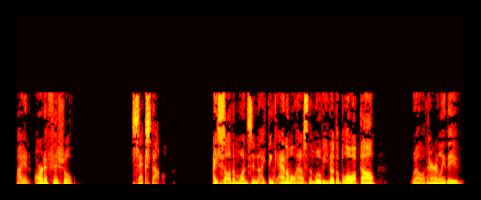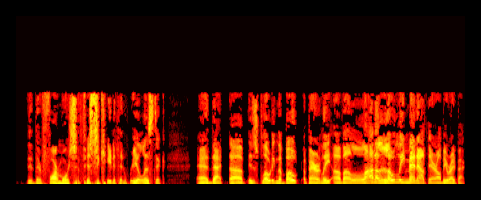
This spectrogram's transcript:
by an artificial sex doll. I saw them once in, I think, Animal House, the movie. You know, the blow up doll? Well, apparently they, they're far more sophisticated than realistic. And that uh, is floating the boat, apparently, of a lot of lonely men out there. I'll be right back.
